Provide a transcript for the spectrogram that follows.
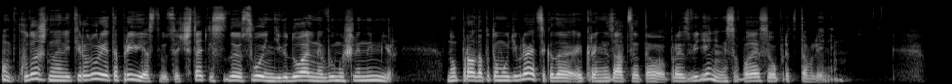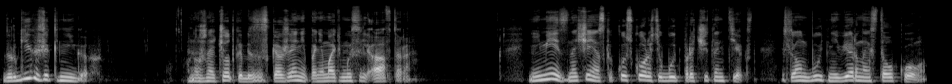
Ну, в художественной литературе это приветствуется. Читатель создает свой индивидуальный вымышленный мир. Но, правда, потом удивляется, когда экранизация этого произведения не совпадает с его представлением. В других же книгах нужно четко, без искажений, понимать мысль автора. Не имеет значения, с какой скоростью будет прочитан текст, если он будет неверно истолкован.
